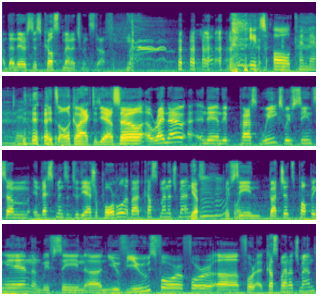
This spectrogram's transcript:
and then there's this cost management stuff. It's all connected. it's all connected, yeah. So uh, right now, uh, in the in the past weeks, we've seen some investments into the Azure portal about cost management. Yep. We've seen budgets popping in, and we've seen uh, new views for for uh, for uh, cost management.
